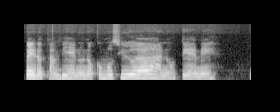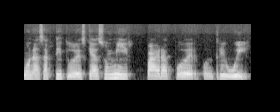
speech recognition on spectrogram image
pero también uno como ciudadano tiene unas actitudes que asumir para poder contribuir,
